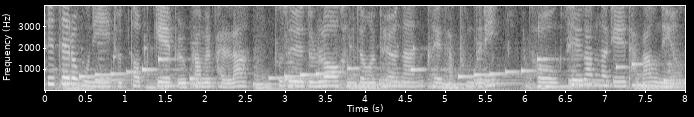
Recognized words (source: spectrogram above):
실제로 보니 두텁게 물감을 발라 붓을 눌러 감정을 표현한 그의 작품들이 더욱 실감나게 다가오네요.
